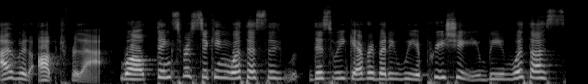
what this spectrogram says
I would opt for that. Well, thanks for sticking with us thi- this week, everybody. We appreciate you being with us.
